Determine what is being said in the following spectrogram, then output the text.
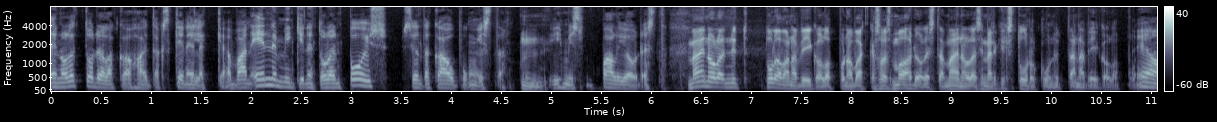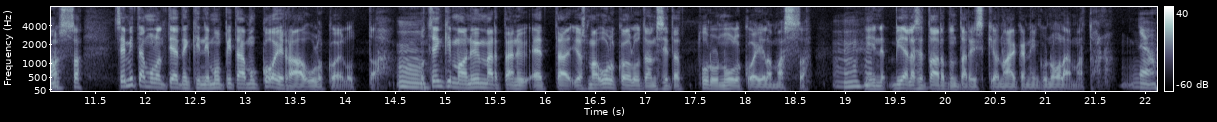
en ole todellakaan haitaksi kenellekään, vaan ennemminkin, että olen pois sieltä kaupungista, Mm. mm. ihmispaljoudesta. Mä en ole nyt tulevana viikonloppuna, vaikka se olisi mahdollista, mä en ole esimerkiksi Turkuun nyt tänä viikonloppuna Joo. menossa. Se mitä mulla on tietenkin, niin mun pitää mun koiraa ulkoiluttaa. Mm. Mutta senkin mä oon ymmärtänyt, että jos mä ulkoilutan sitä Turun ulkoilmassa, mm-hmm. niin vielä se tartuntariski on aika niin kuin olematon. Joo.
